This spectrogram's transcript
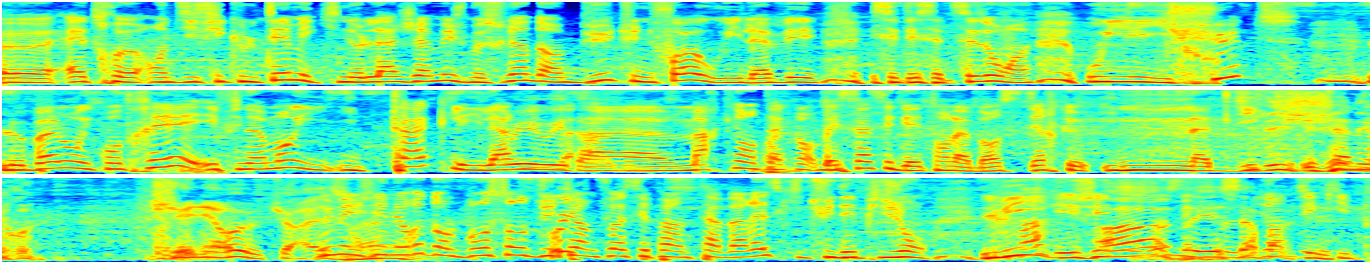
euh, être en difficulté, mais qui ne l'a jamais. Je me souviens d'un but une fois où il avait, c'était cette saison, hein, où il chute, le ballon est contré et finalement il, il tacle et il arrive à marquer en taclant. Ben ça, c'est Gaëtan Laborde, c'est-à-dire qu'il n'abdique Il est jamais. généreux. Généreux, tu as Oui, mais généreux dans le bon sens du terme. Tu vois, c'est pas un Tavares qui tue des pigeons. Lui, il est généreux, Ah, ça y mais est, pour c'est le bien de l'équipe.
